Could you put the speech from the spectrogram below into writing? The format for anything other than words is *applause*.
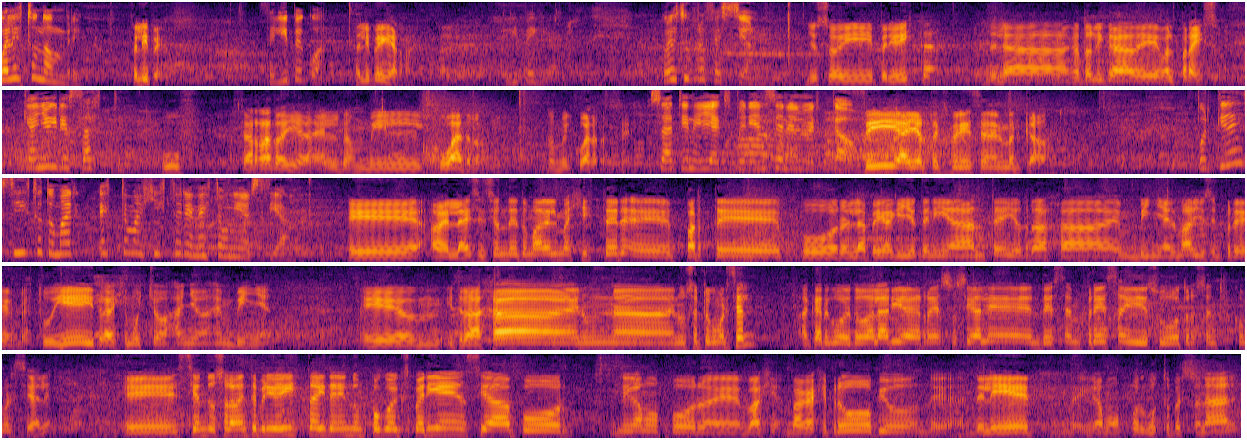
¿Cuál es tu nombre? Felipe. Felipe cuán? Felipe Guerra. Felipe Guerra. ¿Cuál es tu profesión? Yo soy periodista de la Católica de Valparaíso. ¿Qué año ingresaste? Uf, hace rato ya, el 2004. 2004, sí. O sea, tiene ya experiencia en el mercado. Sí, hay harta experiencia en el mercado. ¿Por qué decidiste tomar este magíster en esta universidad? Eh, a ver, la decisión de tomar el magíster eh, parte por la pega que yo tenía antes. Yo trabajaba en Viña del Mar, yo siempre estudié y trabajé muchos años en Viña. Eh, y trabajaba en, una- en un centro comercial a cargo de toda el área de redes sociales de esa empresa y de sus otros centros comerciales. Eh, siendo solamente periodista y teniendo un poco de experiencia por, digamos, por eh, bagaje, bagaje propio, de, de leer, digamos, por gusto personal.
